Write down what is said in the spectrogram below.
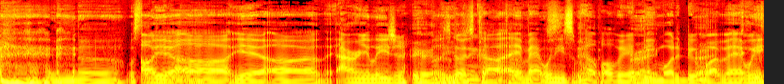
and uh, what's the Oh yeah, uh, yeah, uh, Earn Your Leisure. Let's go ahead and call. Hey man, we need some help over here. Be more to do more, man. We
